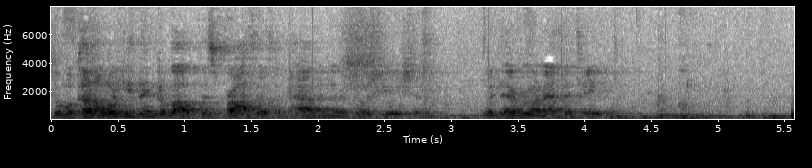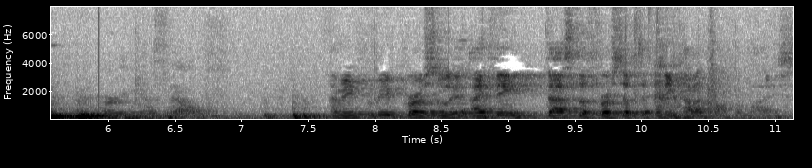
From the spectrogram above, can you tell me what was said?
So, Makana, what do you think about this process of having a negotiation with everyone at the table? Hurting yourself. I mean, for me personally, I think that's the first step to any kind of compromise,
